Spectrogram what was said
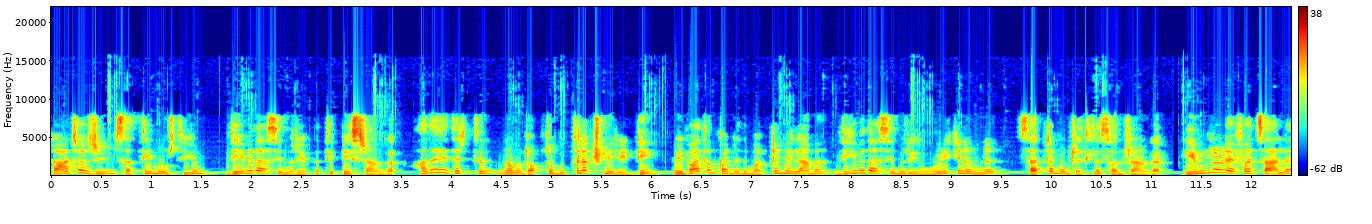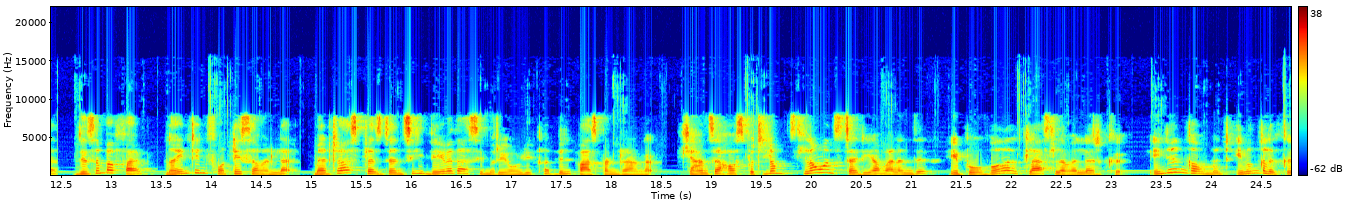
ராஜாஜியும் சத்தியமூர்த்தியும் தேவதாசி முறையை பத்தி பேசுறாங்க. அதை எதிர்த்து நம்ம டாக்டர் முத்துலட்சுமி ரெட்டி விவாதம் பண்ணது மட்டும் இல்லாம தேவதாசி முறையை ஒழிக்கணும்னு சட்டமன்றத்துல சொல்றாங்க. இவங்களோட எஃபர்ட்ஸால டிசம்பர் ஃபைவ் நைன்டீன் ஃபோர்ட்டி செவன்ல மெட்ராஸ் பிரசிடென்சி தேவதாசி முறையை ஒழிக்க பில் பாஸ் பண்றாங்க. கேன்சர் ஹாஸ்பிட்டலும் ஸ்லோ அண்ட் ஸ்டடியா வளர்ந்து இப்போ வேர்ல்ட் கிளாஸ் லெவல்ல இருக்கு. இந்தியன் கவர்மெண்ட் இவங்களுக்கு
